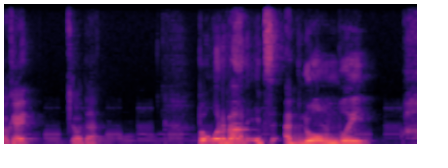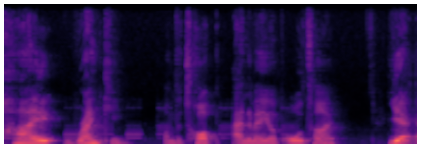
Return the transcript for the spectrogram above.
Okay, got that? But what about its abnormally high ranking on the top anime of all time. Yeah,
